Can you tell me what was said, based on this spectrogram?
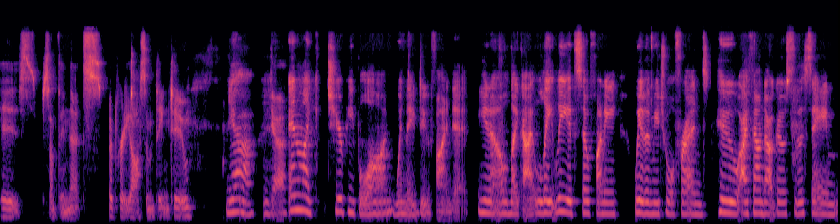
is something that's a pretty awesome thing too yeah. yeah. and like cheer people on when they do find it you know like i lately it's so funny we have a mutual friend who i found out goes to the same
